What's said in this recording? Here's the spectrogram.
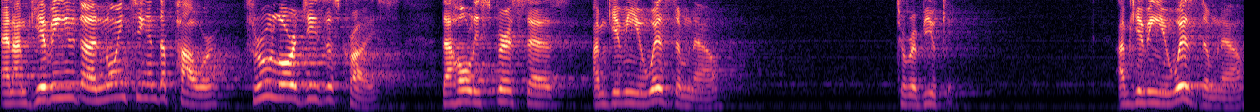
And I'm giving you the anointing and the power through Lord Jesus Christ. The Holy Spirit says, I'm giving you wisdom now to rebuke it. I'm giving you wisdom now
